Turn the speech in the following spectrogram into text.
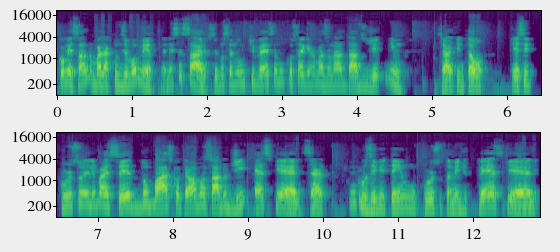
começar a trabalhar com desenvolvimento. É necessário. Se você não tiver, você não consegue armazenar dados de jeito nenhum, certo? Então, esse curso ele vai ser do básico até o avançado de SQL, certo? Inclusive tem um curso também de PSQL,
